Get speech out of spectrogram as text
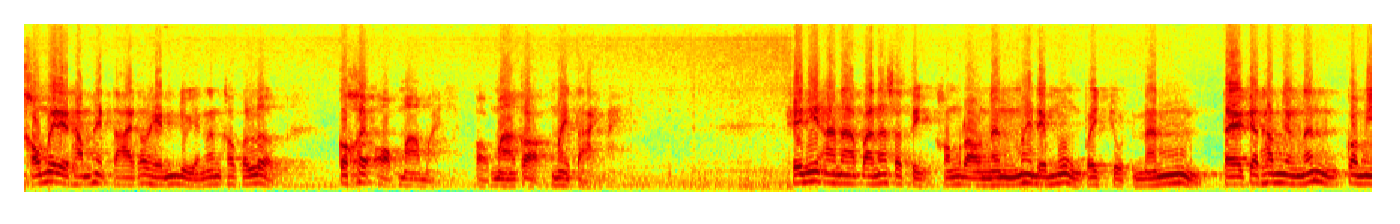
เขาไม่ได้ทำให้ตายเขาเห็นอยู่อย่างนั้นเขาก็เลิก ก็ค่อยออกมาใหม่ ออกมาก็ไม่ตายใหม่ทีนี้อานาปานสติของเรานั้นไม่ได้มุ่งไปจุดนั้น แต่จะทำอย่างนั้นก็มี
